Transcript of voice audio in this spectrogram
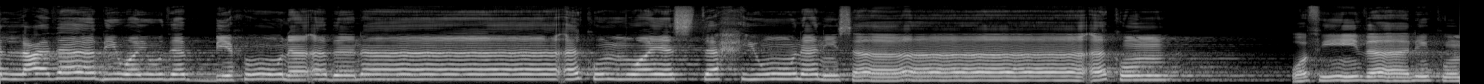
العذاب ويذبحون أبناءكم ويستحيون نساءكم وفي ذلكم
